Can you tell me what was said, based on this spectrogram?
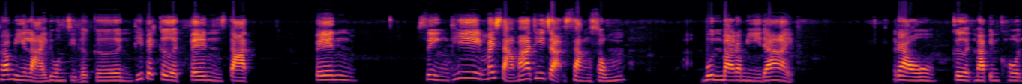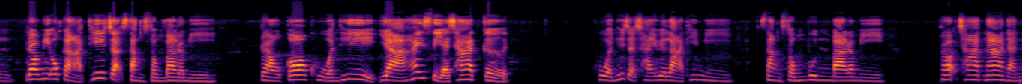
พราะมีหลายดวงจิตเหลือเกินที่ไปเกิดเป็นสัตว์ เป็น สิ่งที่ไม่สามารถที่จะสั่งสมบุญบารมีได้ เราเกิดมาเป็นคน เรามีโอกาสที่จะสั่งสมบารมี เราก็ควรที่อย่าให้เสียชาติเกิด ควรที่จะใช้เวลาที่มีสั่งสมบุญบารมี เพราะชาติหน้านั้น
